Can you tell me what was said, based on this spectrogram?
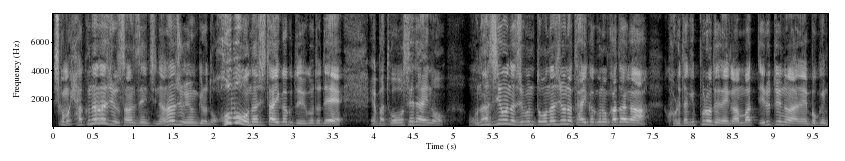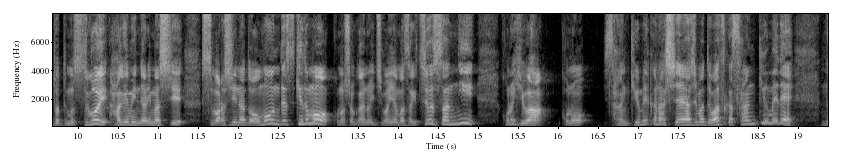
しかも173センチ74キロとほぼ同じ体格ということでやっぱ同世代の同じような自分と同じような体格の方がこれだけプロでね頑張っているというのはね僕にとってもすごい励みになりますし素晴らしいなとは思うんですけどもこの初回の1番山崎剛さんにこの日はこの3球目かな試合始まってわずか3球目で流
